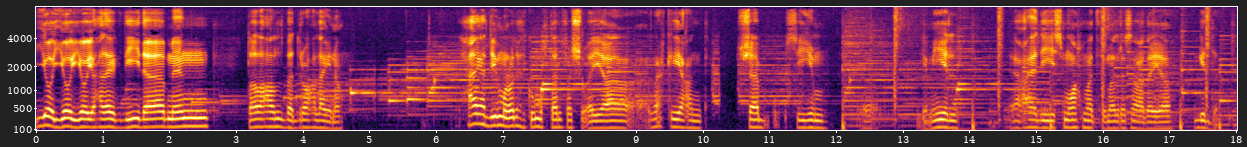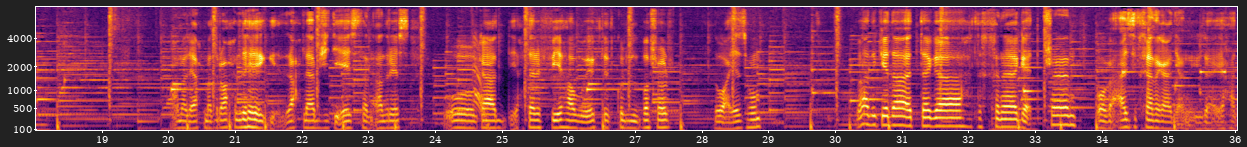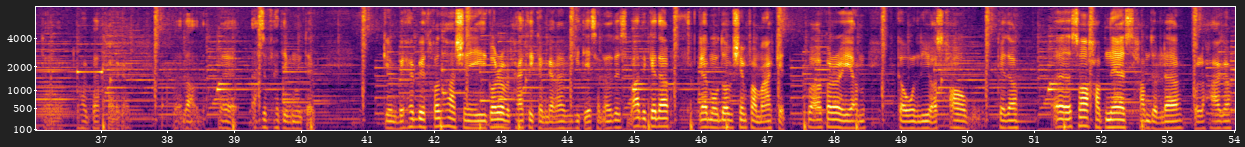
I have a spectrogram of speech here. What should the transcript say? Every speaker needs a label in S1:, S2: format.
S1: yo yo yo حلقة جديدة من طلع البدر علينا. الحلقة دي المرة دي هتكون مختلفة شوية. بحكي عن شاب وسيم جميل عادي اسمه أحمد في مدرسة عادية جدا. عمل إيه؟ أحمد راح ل... راح لعب GTA San Andreas وقعد يحترف فيها ويقتل كل البشر اللي هو عايزهم. بعد كده اتجه للخناقات عشان هو بقى عايز يتخانق عادي يعني زي أي حد بيحب يتخانق عادي. لا لا أحذف هاتي بالمونتاج كان بيحب يدخلها عشان يجرب الحاجات اللي كان بيعملها في GTA San Andreas. بعد كده جه الموضوع مش ينفع معاه كده. فقرر يعمل يكون ليه أصحاب وكده. آه، صاحب ناس الحمد لله كل حاجة.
